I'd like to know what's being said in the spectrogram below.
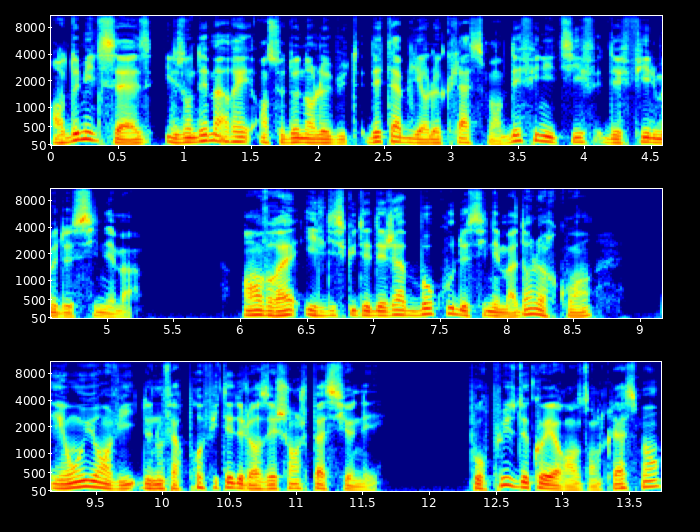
En 2016, ils ont démarré en se donnant le but d'établir le classement définitif des films de cinéma. En vrai, ils discutaient déjà beaucoup de cinéma dans leur coin et ont eu envie de nous faire profiter de leurs échanges passionnés. Pour plus de cohérence dans le classement,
